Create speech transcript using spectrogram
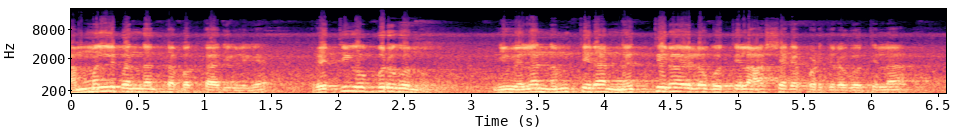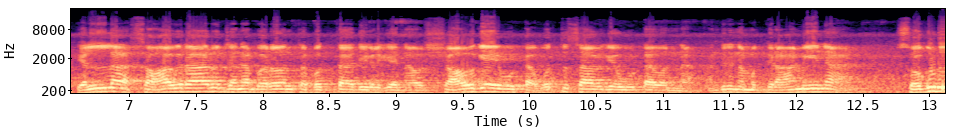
ನಮ್ಮಲ್ಲಿ ಬಂದಂಥ ಭಕ್ತಾದಿಗಳಿಗೆ ಪ್ರತಿಯೊಬ್ಬರಿಗೂ ನೀವೆಲ್ಲ ನಂಬ್ತೀರಾ, ನಗ್ತಿರೋ ಎಲ್ಲೋ ಗೊತ್ತಿಲ್ಲ, ಆಶ್ಚರ್ಯ ಪಡ್ತಿರೋ ಗೊತ್ತಿಲ್ಲ, ಎಲ್ಲ ಸಾವಿರಾರು ಜನ ಬರೋವಂಥ ಭಕ್ತಾದಿಗಳಿಗೆ ನಾವು ಶಾವಿಗೆ ಊಟ, ಒತ್ತು ಸಾವಿಗೆ ಊಟವನ್ನು, ಅಂದರೆ ನಮ್ಮ ಗ್ರಾಮೀಣ ಸೊಗಡು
